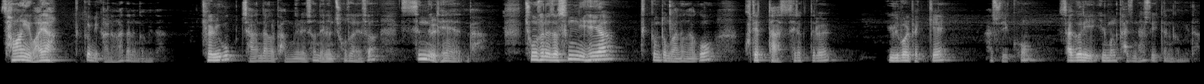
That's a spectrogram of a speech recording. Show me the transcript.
상황이 와야 특검이 가능하다는 겁니다. 결국 자한당을 방면해서 내년 총선에서 승리를 해야 한다. 총선에서 승리해야 특검도 가능하고 쿠데타 세력들을 일벌백계 할 수 있고 싸그리 일망타진할 수 있다는 겁니다.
